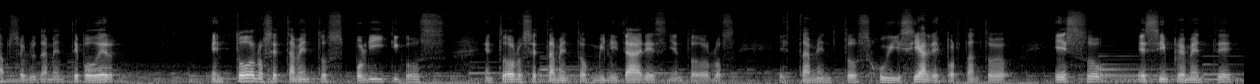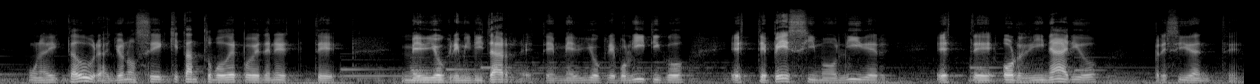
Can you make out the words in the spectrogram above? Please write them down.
absolutamente poder en todos los estamentos políticos, en todos los estamentos militares y en todos los estamentos judiciales. Por tanto, eso es simplemente una dictadura. Yo no sé qué tanto poder puede tener este mediocre militar, este mediocre político, este pésimo líder, este ordinario presidente.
